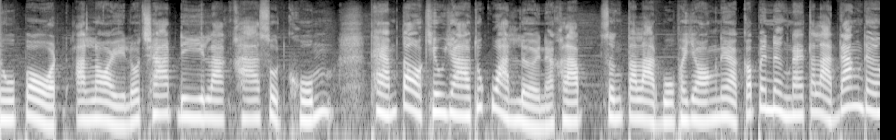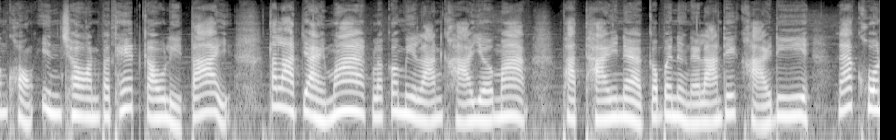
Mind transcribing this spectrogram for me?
นูโปรด อร่อย รสชาติดี ราคาสุดคุ้ม แถมต่อคิวยาวทุกวันเลยนะครับ ซึ่งตลาดบูพยองเนี่ยก็เป็นหนึ่งในตลาดดั้งเดิมของอินชอนประเทศเกาหลีใต้ ตลาดใหญ่มากแล้วก็มีร้านค้าเยอะมาก ผัดไทยเนี่ยก็เป็นหนึ่งในร้านที่ขายดี และคน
